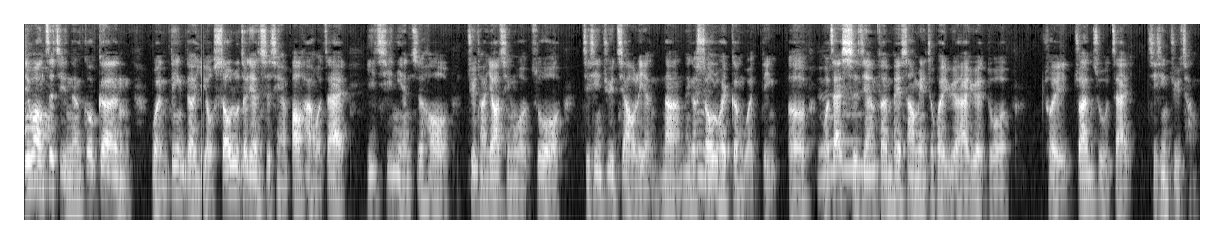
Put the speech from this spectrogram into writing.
希望自己能够更稳定的有收入这件事情，包含我在一七年之后，剧团邀请我做即兴剧教练，那那个收入会更稳定，嗯、而我在时间分配上面就会越来越多，会专注在即兴剧场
